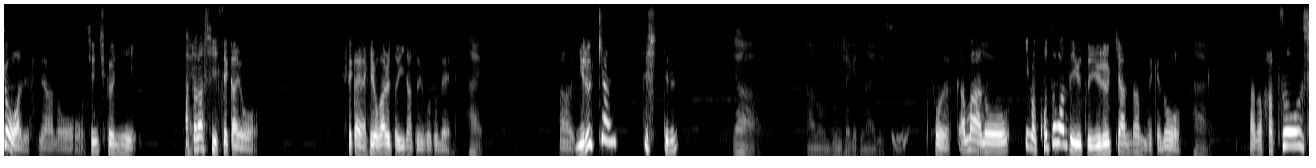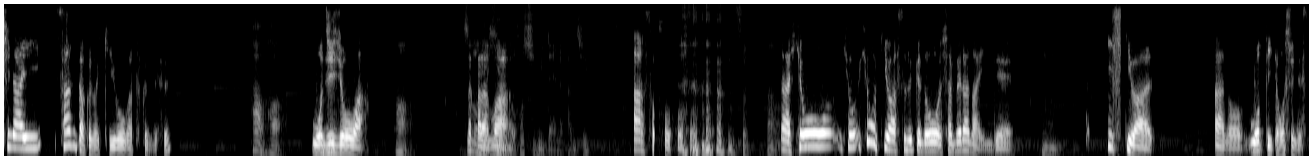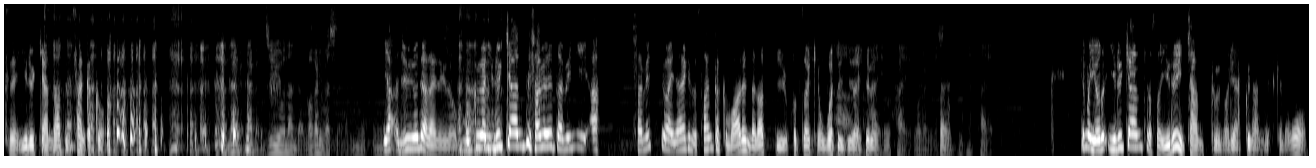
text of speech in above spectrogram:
今日はですね、あの、新地君にはい新しい世界を、世界が広がるといいなということで、はい。あゆるキャンって知ってる？いや、あの、存じ上げてないです。そうですか。まあ、あの、今言葉で言うとゆるキャンなんだけど、はい。あの、発音しない三角の記号がつくんです。はあは文字上は。あ。はあ。だからまあ角の昼の星みたいな感じ？あ、そうそうそうそう。そう。うん だから表、表、表記はするけど喋らないんで、うん。意識は、あの、持っていてほしいんです。常にゆるキャンの後に三角を。なんか、なんか重要なんだ。わかりました。いや、重要ではないんだけど、僕がゆるキャンで喋るために、あ、喋ってはいないけど三角もあるんだなっていうことだけ覚えていただける。あはい、はい、わかりました。ははいい。でも、ゆるゆるキャンっていうのはそのゆるいキャンプの略なんですけども、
